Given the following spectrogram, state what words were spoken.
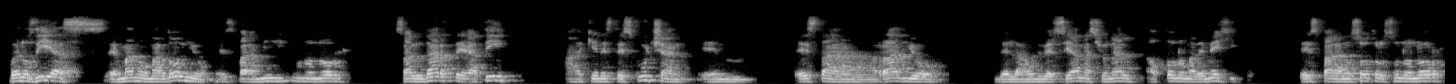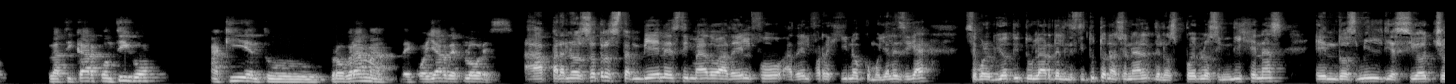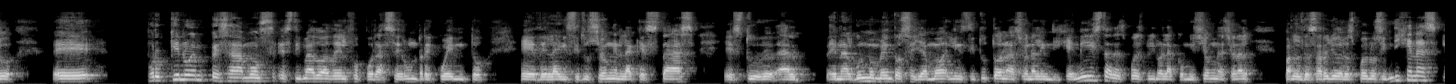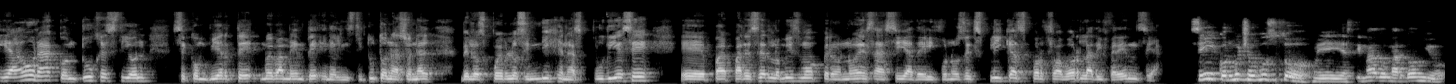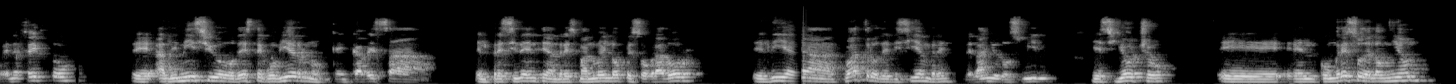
buenos días, hermano Mardonio. Es para mí un honor saludarte a ti, a quienes te escuchan en esta radio de la Universidad Nacional Autónoma de México. Es para nosotros un honor platicar contigo aquí en tu programa de Collar de Flores. Ah, para nosotros también, estimado Adelfo, Adelfo Regino, como ya les decía, se volvió titular del Instituto Nacional de los Pueblos Indígenas en 2018. Eh, ¿Por qué no empezamos, estimado Adelfo, por hacer un recuento eh, de la institución en la que estás? en algún momento se llamó el Instituto Nacional Indigenista, después vino la Comisión Nacional para el Desarrollo de los Pueblos Indígenas y ahora con tu gestión se convierte nuevamente en el Instituto Nacional de los Pueblos Indígenas. Pudiese eh, parecer lo mismo, pero no es así, Adelfo. ¿Nos explicas, por favor, la diferencia? Sí, con mucho gusto, mi estimado Mardonio. En efecto, eh, al inicio de este gobierno que encabeza el presidente Andrés Manuel López Obrador, el día 4 de diciembre del año 2018, eh, el Congreso de la Unión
